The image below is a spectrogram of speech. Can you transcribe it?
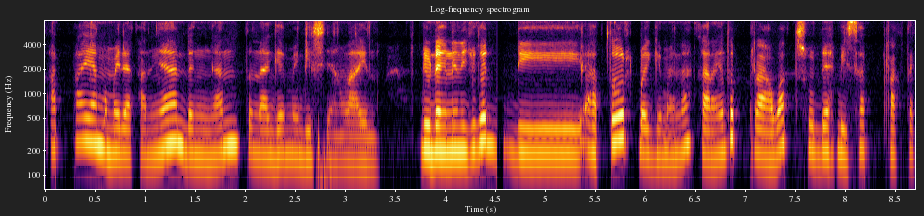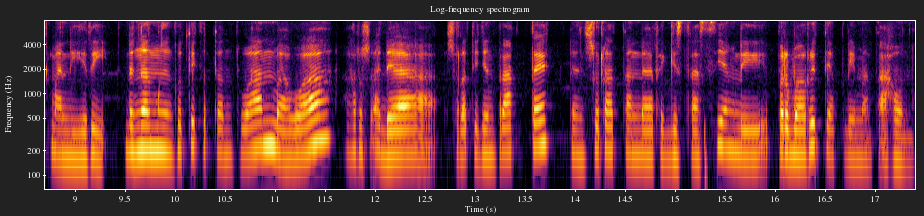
apa yang membedakannya dengan tenaga medis yang lain di undang ini juga diatur bagaimana sekarang itu perawat sudah bisa praktek mandiri dengan mengikuti ketentuan bahwa harus ada surat izin praktek dan surat tanda registrasi yang diperbarui tiap lima tahun.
